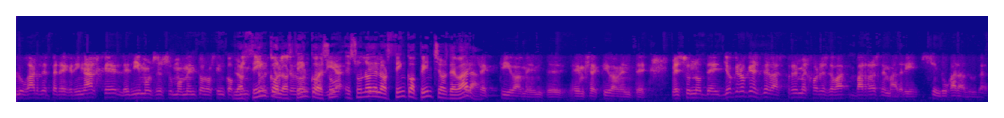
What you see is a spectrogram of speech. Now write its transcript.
lugar de peregrinaje. Le dimos en su momento los cinco pinchos. Los cinco, los cinco. Es, uno de los cinco pinchos de vara. Efectivamente, efectivamente. Es uno de, yo creo que es de las tres mejores barras de Madrid, sin lugar a dudas.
